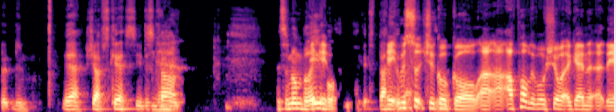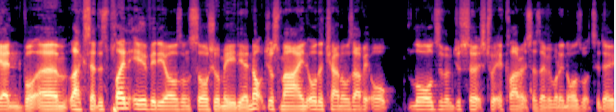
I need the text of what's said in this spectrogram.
But yeah, chef's kiss. You just Yeah. can't. It's an unbelievable. free kick. It's better It was such a good goal. I, I I probably will show it again at the end, but um, like I said, there's plenty of videos on social media, not just mine. Other channels have it up. Loads of them. Just search Twitter Claret says everybody knows what to do.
